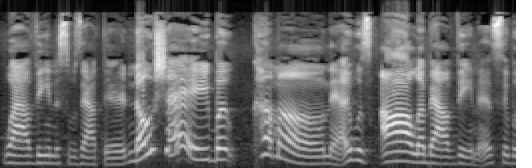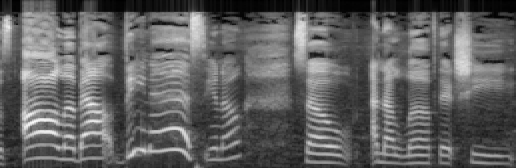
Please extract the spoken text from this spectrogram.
while Venus was out there. No shade, but come on now. It was all about Venus. It was all about Venus, you know? So, and I love that she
